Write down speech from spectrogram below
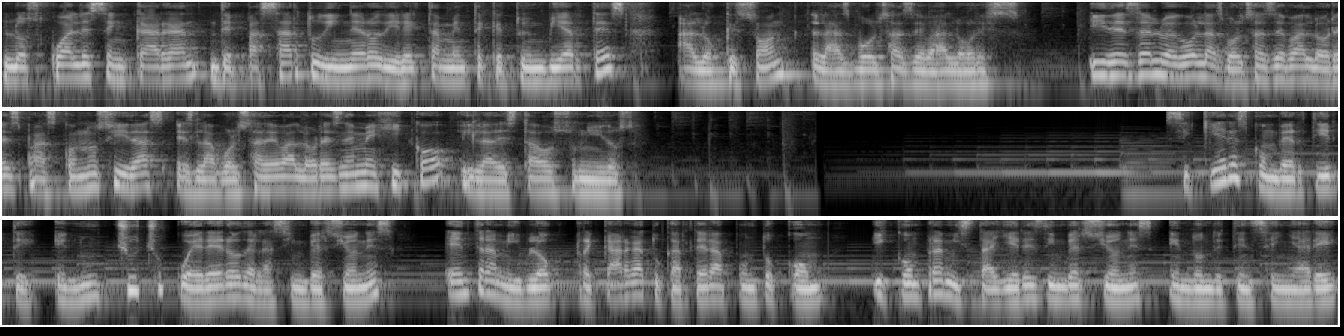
los cuales se encargan de pasar tu dinero directamente que tú inviertes a lo que son las bolsas de valores. Y desde luego las bolsas de valores más conocidas es la Bolsa de Valores de México y la de Estados Unidos. Si quieres convertirte en un chucho cuerero de las inversiones, entra a mi blog recargatucartera.com y compra mis talleres de inversiones en donde te enseñaré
